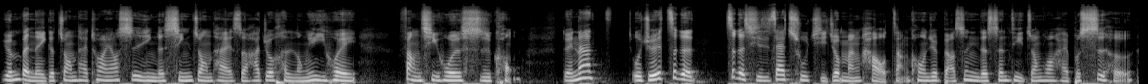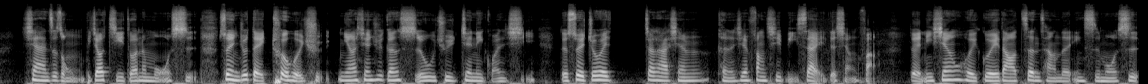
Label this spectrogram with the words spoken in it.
原本的一个状态，突然要适应一个新状态的时候，他就很容易会放弃或者失控。对，那我觉得这个这个其实在初期就蛮好掌控，就表示你的身体状况还不适合现在这种比较极端的模式，所以你就得退回去，你要先去跟食物去建立关系。对，所以就会叫他先可能先放弃比赛的想法，对你先回归到正常的饮食模式，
